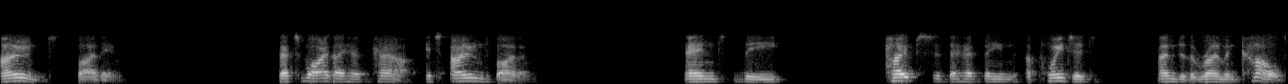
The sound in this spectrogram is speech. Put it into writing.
owned by them. That's why they have power. It's owned by them. And the popes that have been appointed under the Roman cult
